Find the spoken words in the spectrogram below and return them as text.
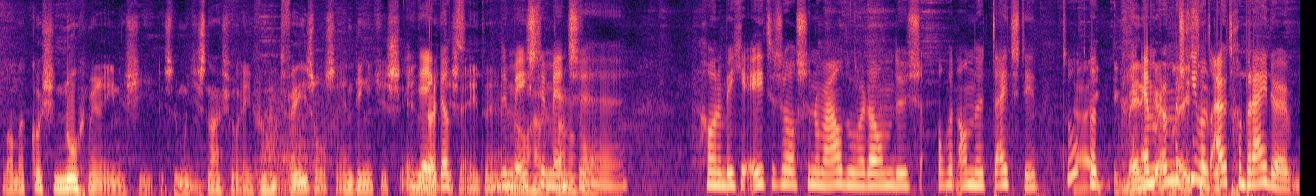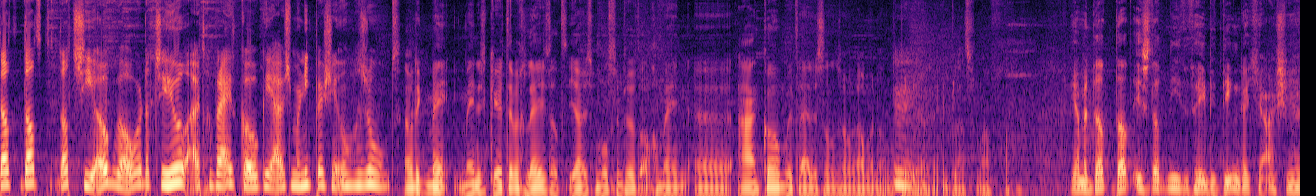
Want dan kost je nog meer energie. Dus dan moet je s'nachts gewoon even goed vezels en dingetjes en Ik denk datjes dat eten. en de meeste mensen gewoon een beetje eten zoals ze normaal doen, maar dan dus op een ander tijdstip, toch? Ja, Dat- ik, ik en misschien wat hebben- uitgebreider. Dat, dat, dat zie je ook wel hoor. Dat ze heel uitgebreid koken juist, maar niet per se ongezond. Nou, want ik meen, ik meen eens een keer te hebben gelezen dat juist moslims over het algemeen eh, aankomen tijdens dan zo'n Ramadan periode in plaats van afvallen. Ja, maar dat, dat is dat niet het hele ding. Dat je als je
